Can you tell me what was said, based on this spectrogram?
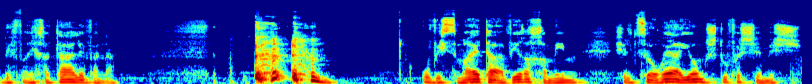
בפריחתה הלבנה. ובישמה את האוויר החמים של צהרי היום שטוף השמש.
